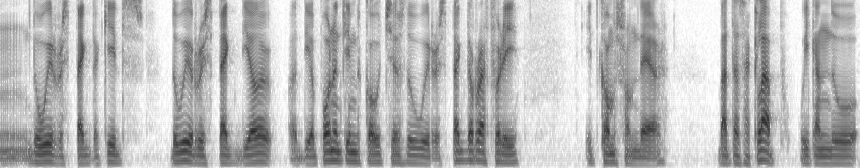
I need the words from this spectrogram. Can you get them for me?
Mm, do we respect the kids? Do we respect the other the opponent team coaches? Do we respect the referee? It comes from there. But as a club, we can do,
